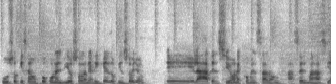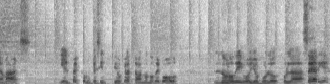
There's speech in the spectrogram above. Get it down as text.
puso quizás un poco nervioso a Daniel Riquelme, pienso yo. Eh, las atenciones comenzaron a ser más hacia Max y él pues como que sintió que le estaban dando de codo. No lo digo yo por, lo, por la serie,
